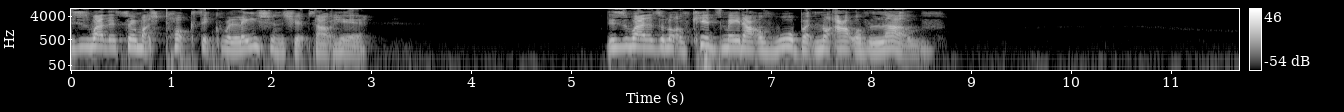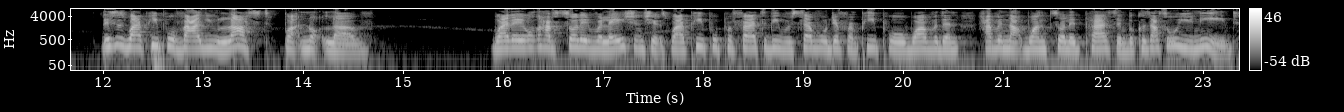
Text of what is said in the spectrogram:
This is why there's so much toxic relationships out here. This is why there's a lot of kids made out of war, but not out of love. This is why people value lust, but not love. Why they don't have solid relationships. Why people prefer to be with several different people rather than having that one solid person. Because that's all you need.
